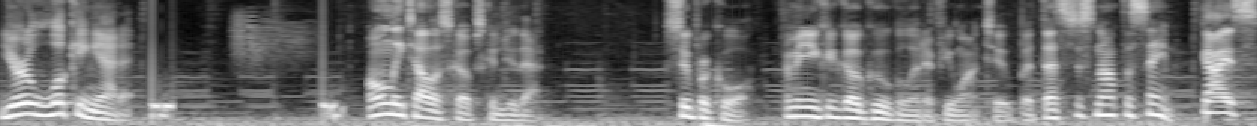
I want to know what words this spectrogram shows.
You're looking at it. Only telescopes can do that. Super cool. I mean, you could go Google it if you want to, but that's just not the same. Guys,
